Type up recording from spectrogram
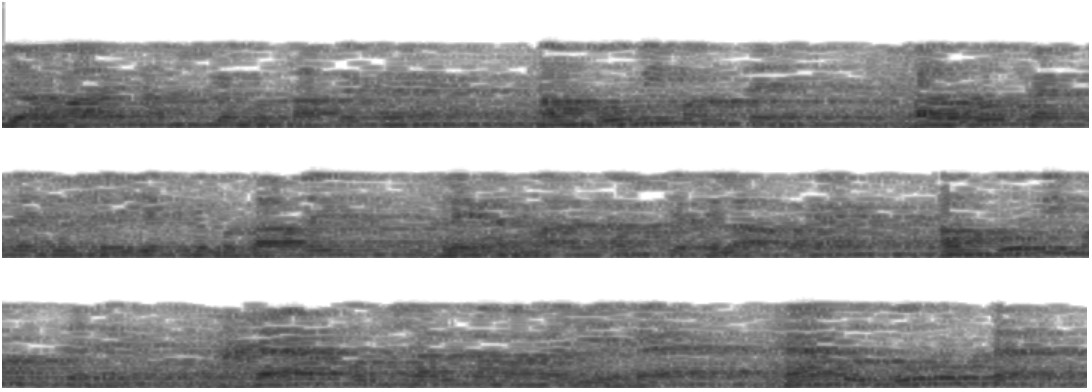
جو ہمارے نفس کے مطابق ہیں، ہم وہ بھی مانتے ہیں۔ اور وہ فیصلے جو شریعت کے مطابق، لیکن ہمارے نفس کے خلاف ہیں، ہم وہ بھی مانتے ہیں۔ خیر اور شر کا معنی یہ ہے تو دونوں خیر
